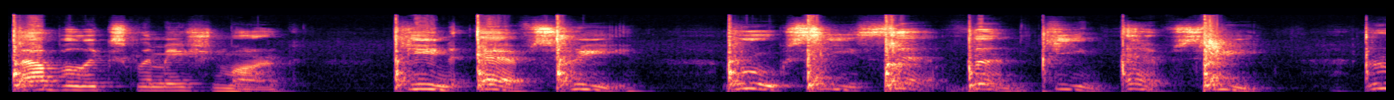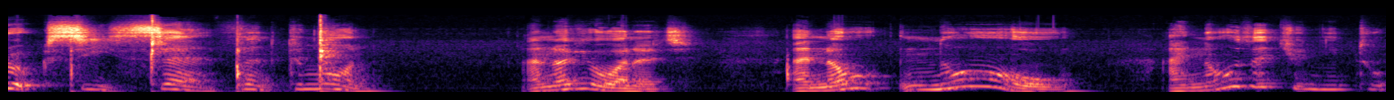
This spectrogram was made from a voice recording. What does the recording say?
Double exclamation mark. King f3, rook c7, king f3, rook c7. Come on. I know you want it. I know, no. I know that you need to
